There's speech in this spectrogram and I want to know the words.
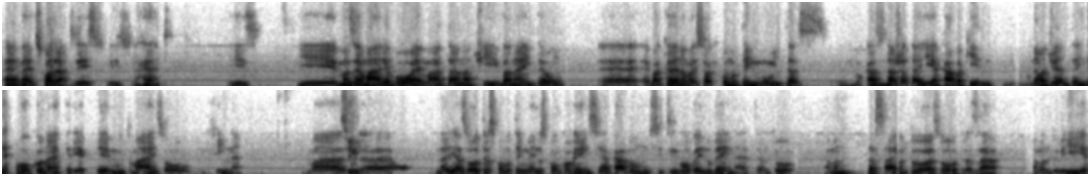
É, é, metros quadrados, isso, isso. isso. E, mas é uma área boa, é mata nativa, né? Então, é, é, bacana, mas só que como tem muitas, no caso da Jataí, acaba que não adianta, ainda é pouco, né? Teria que ter muito mais, ou enfim, né? Mas uh, daí as outras, como tem menos concorrência, acabam se desenvolvendo bem, né? Tanto a Mandassai quanto as outras, a, a Manduri,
